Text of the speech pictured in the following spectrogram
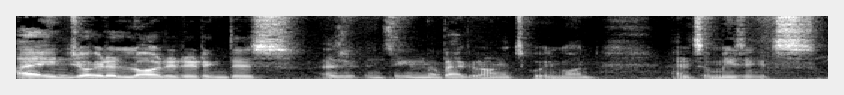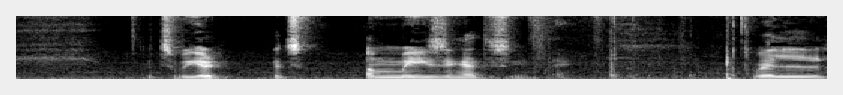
i enjoyed a lot editing this. As you can see in my background it's going on and it's amazing. It's it's weird. It's amazing at the same time. Well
